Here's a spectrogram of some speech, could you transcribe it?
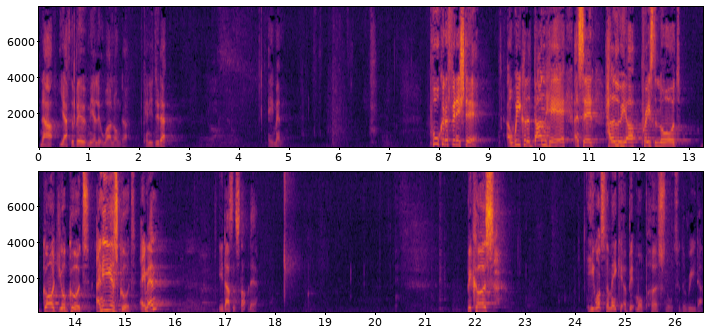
Now, you have to bear with me a little while longer. Can you do that? Amen. Paul could have finished there. And we could have done here and said, Hallelujah, praise the Lord, God, you're good. And He is good. Amen? He doesn't stop there. Because he wants to make it a bit more personal to the reader,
